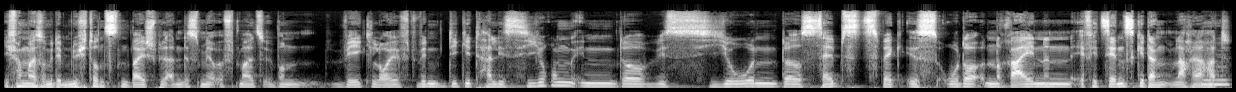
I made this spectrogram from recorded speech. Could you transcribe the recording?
ich fange mal so mit dem nüchternsten Beispiel an, das mir oftmals über den Weg läuft. Wenn Digitalisierung in der Vision der Selbstzweck ist oder einen reinen Effizienzgedanken nachher mhm. hat.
